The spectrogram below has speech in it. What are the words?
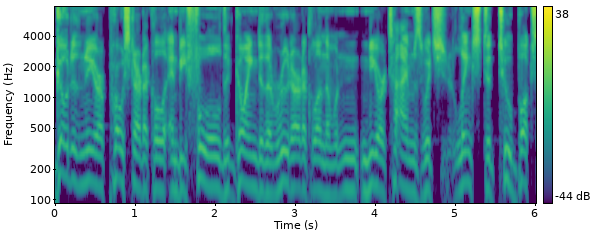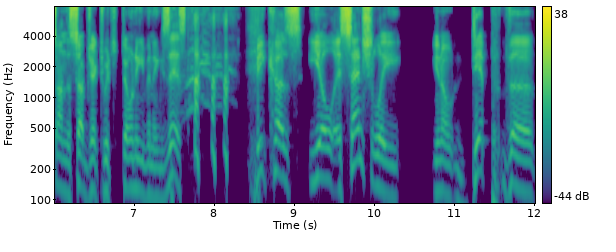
go to the New York Post article and be fooled going to the root article in the New York Times, which links to two books on the subject which don't even exist, because you'll essentially, you know, dip the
